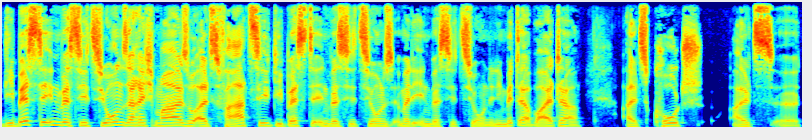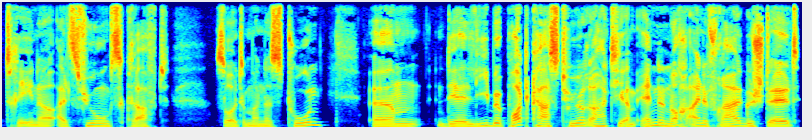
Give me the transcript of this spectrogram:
die beste Investition, sage ich mal, so als Fazit, die beste Investition ist immer die Investition in die Mitarbeiter. Als Coach, als äh, Trainer, als Führungskraft sollte man das tun. Ähm, der liebe Podcast-Hörer hat hier am Ende noch eine Frage gestellt,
